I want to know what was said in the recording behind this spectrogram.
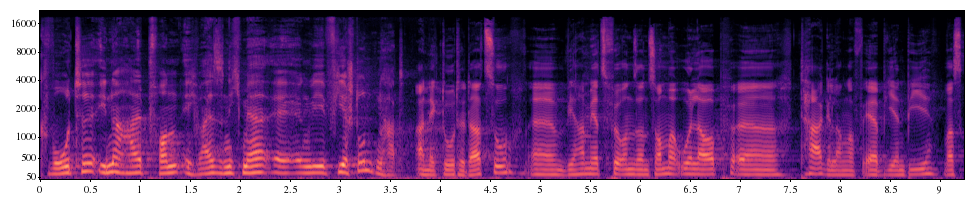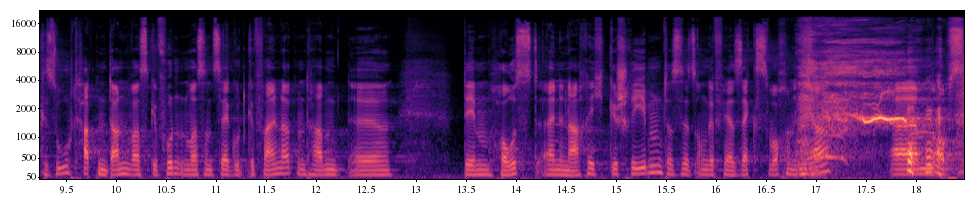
Antwortquote innerhalb von, ich weiß es nicht mehr, äh, irgendwie vier Stunden hat. Anekdote dazu. Äh, wir haben jetzt für unseren Sommerurlaub äh, tagelang auf Airbnb was gesucht, hatten dann was gefunden, was uns sehr gut gefallen hat und haben dem Host eine Nachricht geschrieben, das ist jetzt ungefähr sechs Wochen her, ähm, ob es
